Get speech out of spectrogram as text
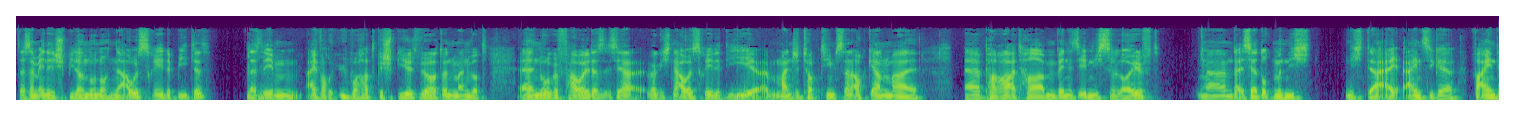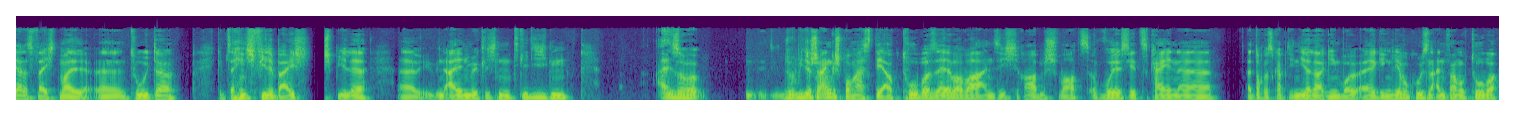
das am Ende Spieler nur noch eine Ausrede bietet, dass mhm. eben einfach überhart gespielt wird und man wird äh, nur gefault. Das ist ja wirklich eine Ausrede, die äh, manche Top-Teams dann auch gern mal äh, parat haben, wenn es eben nicht so läuft. Ähm, da ist ja Dortmund nicht, nicht der einzige Verein, der das vielleicht mal äh, tut. Da gibt es eigentlich viele Beispiele äh, in allen möglichen Ligen. Also, wie du schon angesprochen hast, der Oktober selber war an sich rabenschwarz, obwohl es jetzt keine, äh, doch es gab die Niederlage gegen, äh, gegen Leverkusen Anfang Oktober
